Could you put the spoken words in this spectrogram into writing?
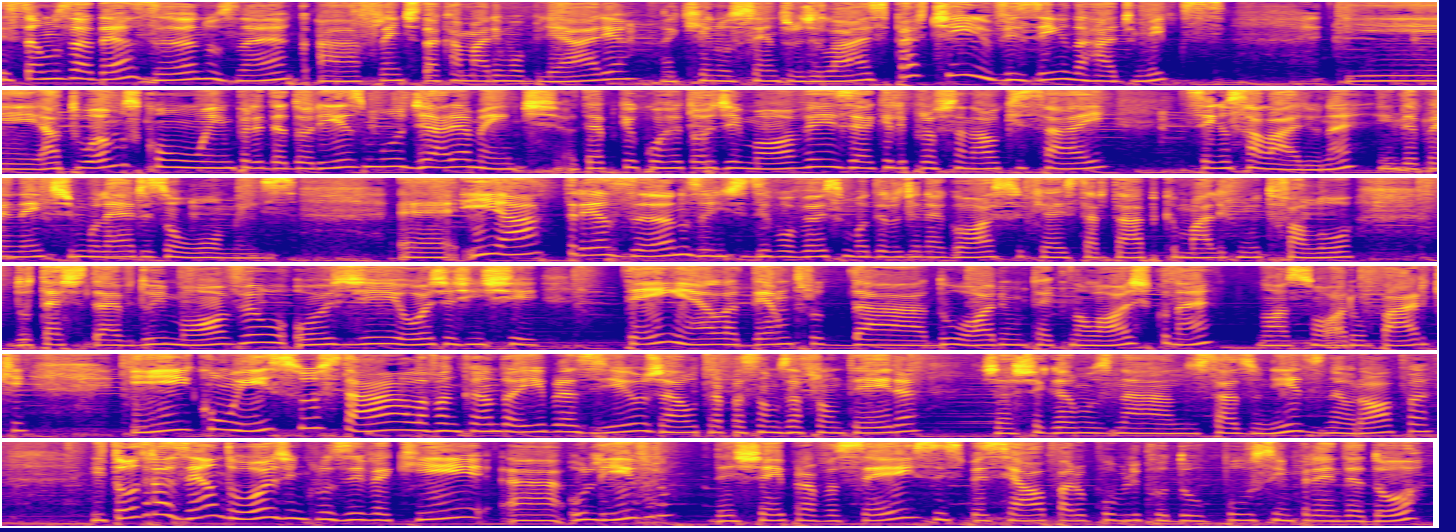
Estamos há 10 anos, né, à frente da Camara Imobiliária, aqui no centro de Lages, pertinho, vizinho da Rádio Mix. E atuamos com o empreendedorismo diariamente, até porque o corretor de imóveis é aquele profissional que sai sem o salário, né? Independente de mulheres ou homens. É, e há três anos a gente desenvolveu esse modelo de negócio, que é a startup que o Malik muito falou, do test drive do imóvel. Hoje, hoje a gente tem ela dentro da, do Orion Tecnológico, né? Nosso Orion Parque. E com isso está alavancando aí Brasil, já ultrapassamos a fronteira, já chegamos na, nos Estados Unidos, na Europa. E estou trazendo hoje, inclusive, aqui uh, o livro, deixei para vocês, em especial para o público do Pulso Empreendedor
